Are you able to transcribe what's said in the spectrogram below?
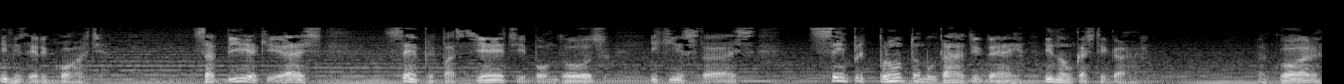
e misericórdia. Sabia que és sempre paciente e bondoso e que estás sempre pronto a mudar de ideia e não castigar. Agora,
